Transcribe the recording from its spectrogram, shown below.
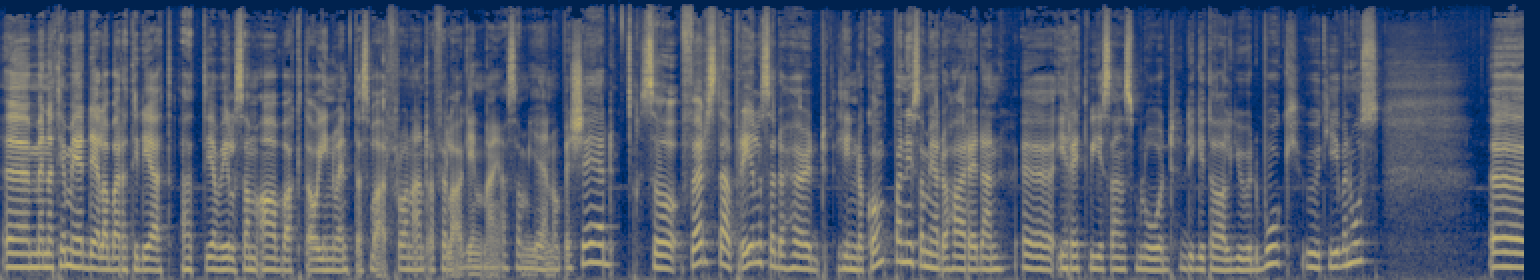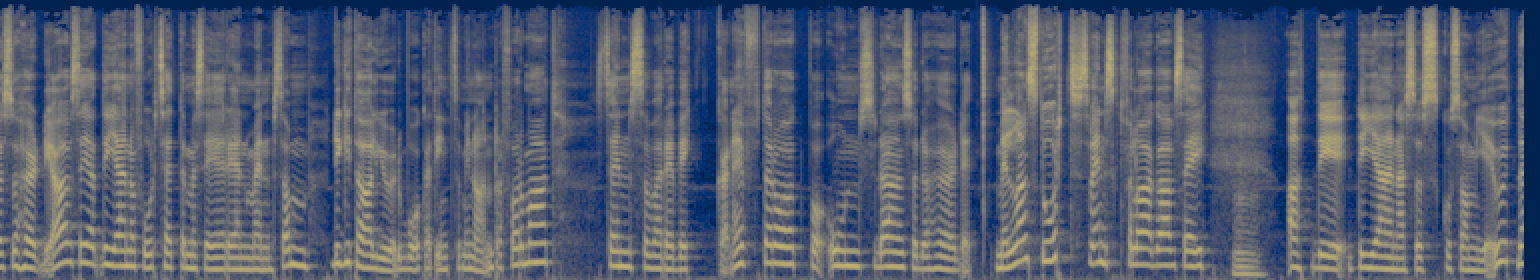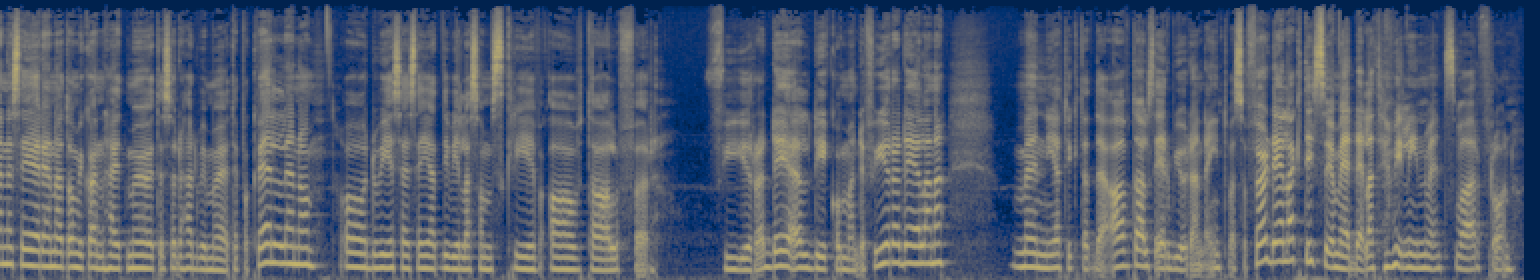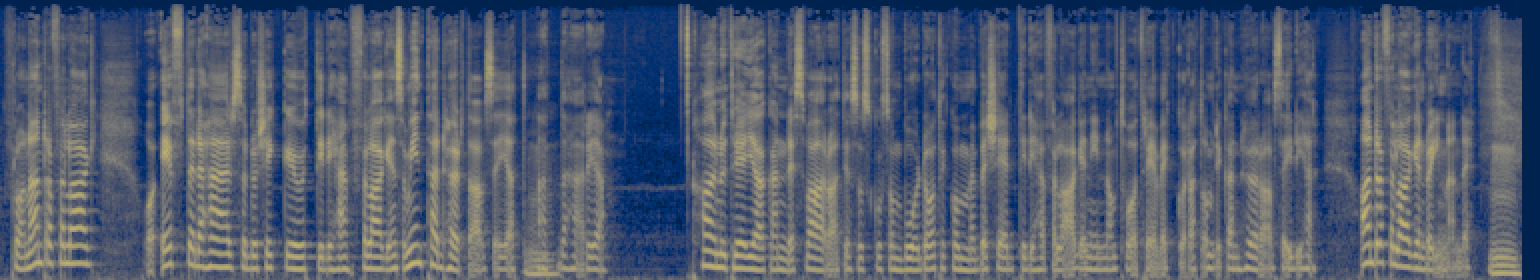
Eh, men att jag meddelar bara till det att, att jag vill som avvakta och invänta svar från andra förlag innan jag som ger något besked. Så första april så då hörde Lind Company, som jag då har redan eh, i Rättvisans blod digital ljudbok utgiven hos, eh, så hörde de av sig att de gärna fortsätter med serien men som digital ljudbok, att inte som i några andra format. Sen så var det veckan efteråt, på onsdagen, så då hörde ett mellanstort svenskt förlag av sig Mm. att de, de gärna så skulle som ge ut den här serien, att om vi kan ha ett möte, så då hade vi möte på kvällen och, och då visade det sig att de ville som skriva avtal för fyra del, de kommande fyra delarna. Men jag tyckte att det avtalserbjudandet inte var så fördelaktigt, så jag meddelade att jag vill invänta svar från, från andra förlag. Och efter det här så då skickade jag ut till de här förlagen som inte hade hört av sig att, Mm. att det här jag har nu tre jakande svar och att jag så skulle som borde återkomma med besked till de här förlagen inom två, tre veckor, att om de kan höra av sig de här andra förlagen då innan det. Mm.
